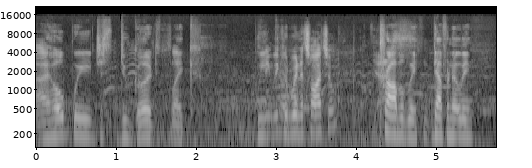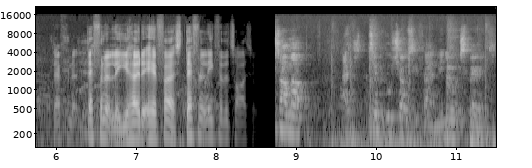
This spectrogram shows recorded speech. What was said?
I hope we just do good. Like, Do you think we could win a title? probably, definitely. Definitely. Definitely. You heard it here first. Definitely for the title. Sum up a typical Chelsea fan in your experience.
